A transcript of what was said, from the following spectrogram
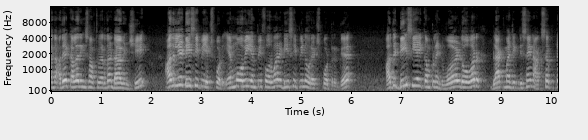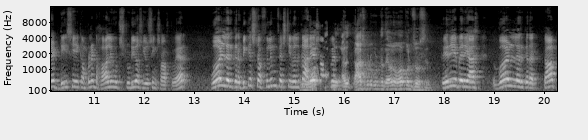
அந்த அதே கலரிங் சாஃப்ட்வேர் தான் டாவின்சி அதுலேயே DCP export MOV MP four மாதிரி டிசிபின்னு ஒரு எக்ஸ்போர்ட் இருக்குது அது DCI compliant world over Black Magic design accepted DCI compliant Hollywood studios using software வேர்ல்டில் இருக்கிற பிக்கஸ்ட் ஆஃப் ஃபிலிம் ஃபெஸ்டிவலுக்கு அதே சாஃப்ட்வேர் அது காசு கொடுக்க எவ்வளவு ஓப்பன் சோர்ஸ் பெரிய பெரிய வேர்ல்டில் இருக்கிற டாப்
